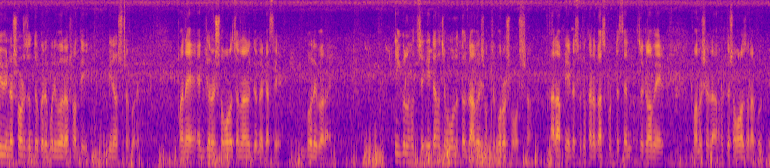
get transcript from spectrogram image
বিভিন্ন ষড়যন্ত্র করে পরিবারের অশান্তি বিনষ্ট করে। মানে একজনের সমালোচনা আরেকজনের কাছে বলে বেড়ায়। এইগুলো হচ্ছে, এটা হচ্ছে মূলত গ্রামের সবচেয়ে বড় সমস্যা। আর আপনি একটা ছোটোখাটো কাজ করতেছেন, হচ্ছে গ্রামের মানুষেরা হয়তো সমালোচনা করবে।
